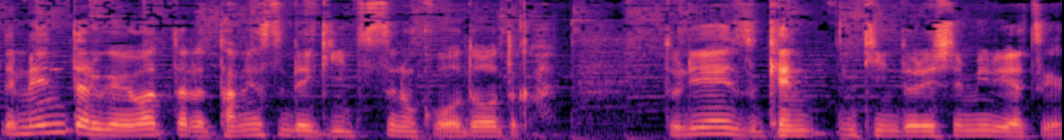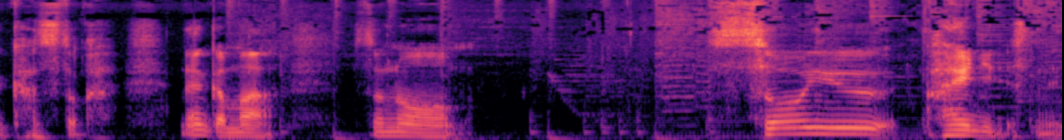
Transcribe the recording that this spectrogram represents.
でメンタルが弱ったら試すべき5つの行動とかとりあえず筋トレしてみるやつが勝つとかなんかまあそのそういう入りですね。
